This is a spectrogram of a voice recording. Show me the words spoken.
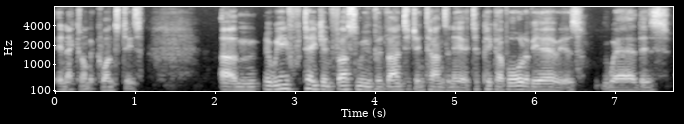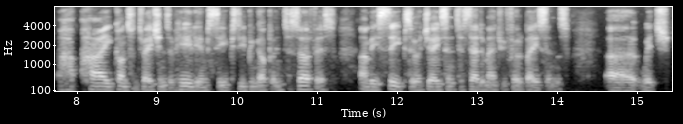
in economic quantities. Um, we've taken first move advantage in Tanzania to pick up all of the areas where there's high concentrations of helium seep seeping up into surface, and these seeps are adjacent to sedimentary filled basins, uh, which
